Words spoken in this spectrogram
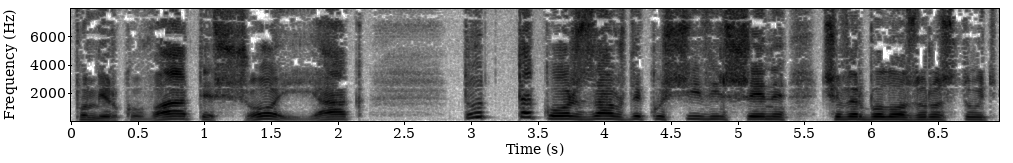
поміркувати, що і як. Тут також завжди кущі вільшини чи верболозу ростуть,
